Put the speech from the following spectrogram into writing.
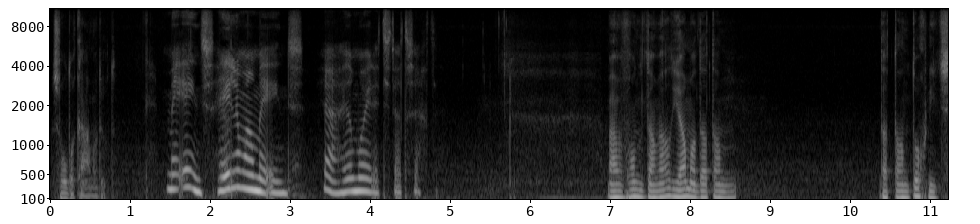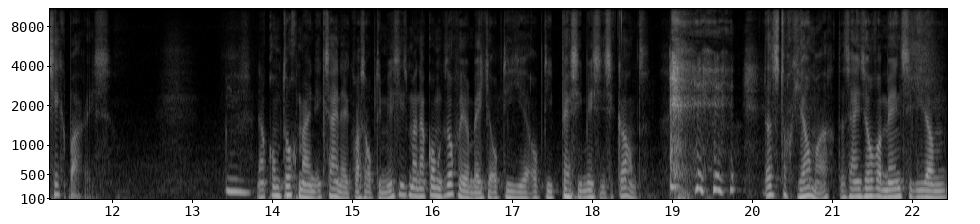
zolderkamer doet. Mee eens. Helemaal mee eens. Ja, heel mooi dat je dat zegt. Maar we vonden het dan wel jammer dat dan, dat dan toch niet zichtbaar is. Hm. Nou komt toch mijn, ik zei net, ik was optimistisch, maar dan kom ik toch weer een beetje op die, eh, op die pessimistische kant. dat is toch jammer. Er zijn zoveel mensen die dan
